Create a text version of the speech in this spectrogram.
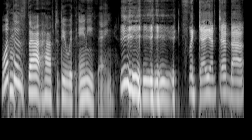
What Hmm. does that have to do with anything? it's the gay agenda.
